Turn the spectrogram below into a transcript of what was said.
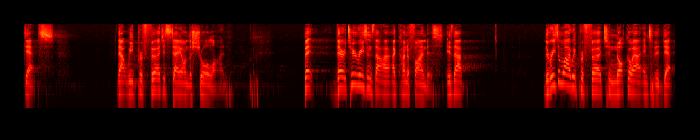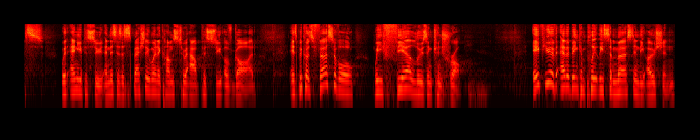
depths, that we prefer to stay on the shoreline. But there are two reasons that I, I kind of find this is that the reason why we prefer to not go out into the depths with any pursuit, and this is especially when it comes to our pursuit of God, is because, first of all, we fear losing control. If you have ever been completely submersed in the ocean,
